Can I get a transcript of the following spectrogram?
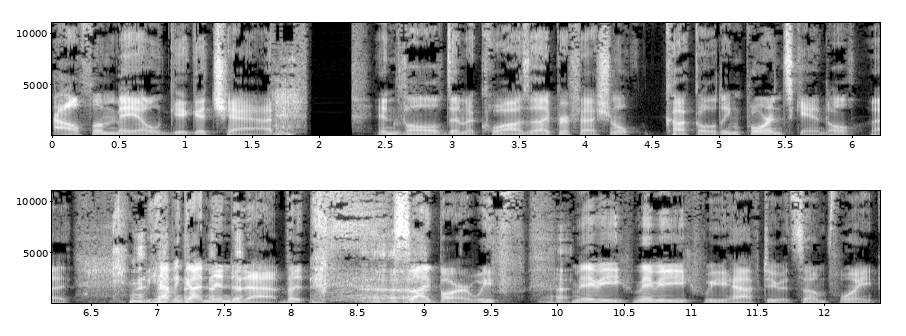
alpha male Giga Chad involved in a quasi professional cuckolding porn scandal. Uh, we haven't gotten into that, but sidebar, we've maybe, maybe we have to at some point.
